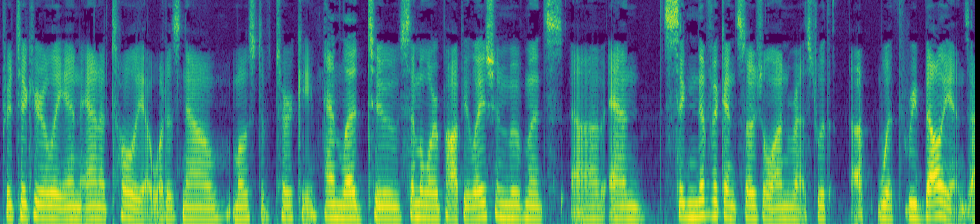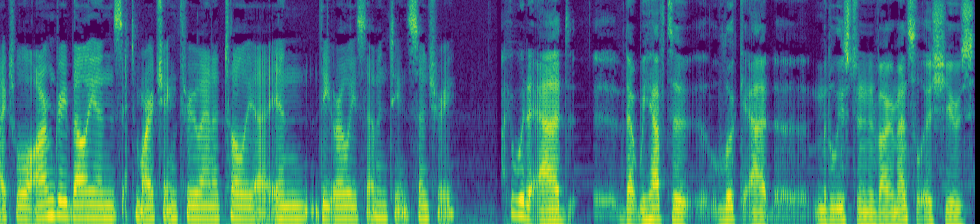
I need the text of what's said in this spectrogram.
particularly in Anatolia, what is now most of Turkey, and led to similar population movements uh, and significant social unrest with uh, with rebellions, actual armed rebellions marching through Anatolia in the early 17th century. I would add uh, that we have to look at uh, Middle Eastern environmental issues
